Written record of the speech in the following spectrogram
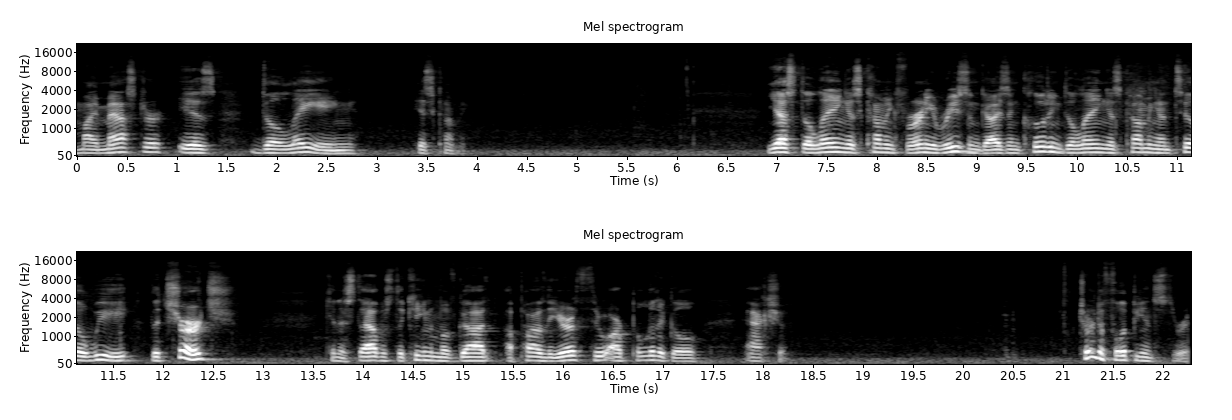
My master is delaying his coming. Yes, delaying is coming for any reason, guys, including delaying is coming until we, the church, can establish the kingdom of God upon the earth through our political action. Turn to Philippians 3.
